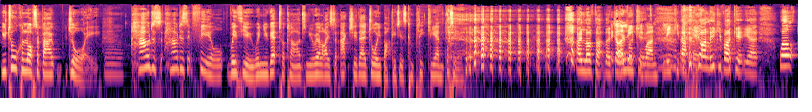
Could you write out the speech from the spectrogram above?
You talk a lot about joy. Mm. How does how does it feel with you when you get to a client and you realise that actually their joy bucket is completely empty? I love that. They got a leaky bucket. one, leaky bucket. got a leaky bucket. Yeah. Well,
